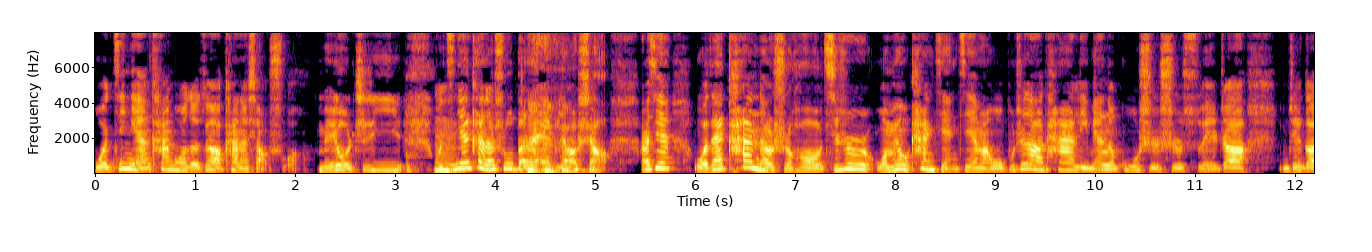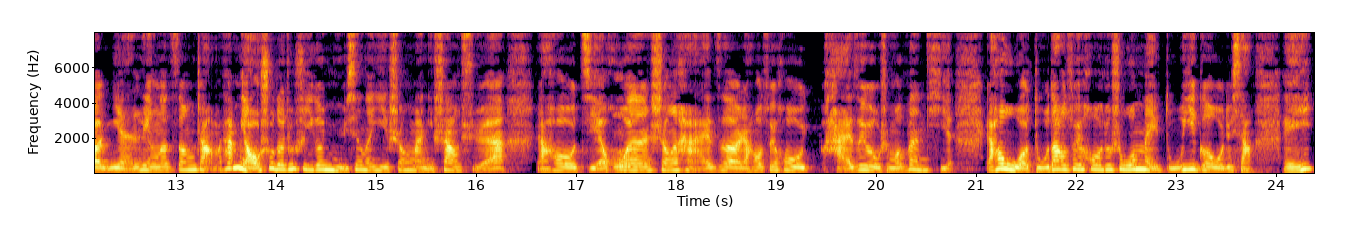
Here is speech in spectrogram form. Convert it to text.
我今年看过的最好看的小说没有之一。我今年看的书本来也比较少，而且我在看的时候，其实我没有看简介嘛，我不知道它里面的故事是随着你这个年龄的增长嘛。它描述的就是一个女性的一生嘛，你上学，然后结婚、生孩子，然后最后孩子又有什么问题。然后我读到最后，就是我每读一个，我就想，哎，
